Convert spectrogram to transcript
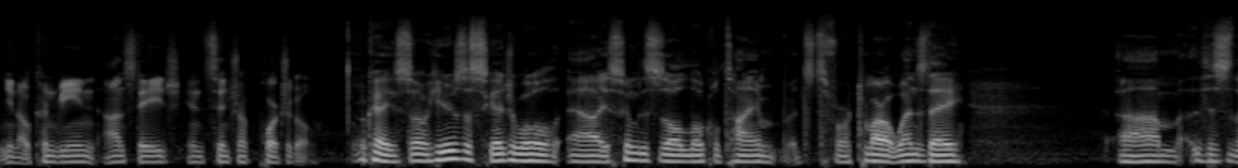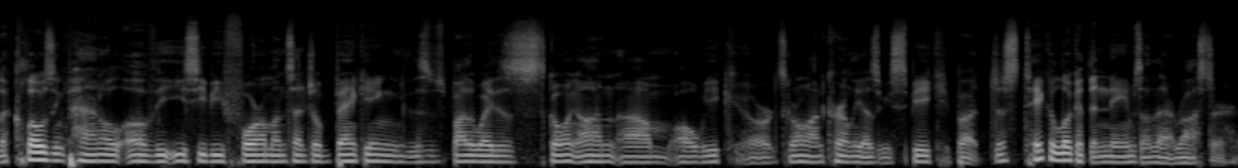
you know, convene on stage in Sintra, Portugal. Okay, so here's the schedule. Uh, I assume this is all local time. It's for tomorrow, Wednesday. Um, this is the closing panel of the ECB forum on central banking. This is, by the way, this is going on um, all week, or it's going on currently as we speak. But just take a look at the names on that roster,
